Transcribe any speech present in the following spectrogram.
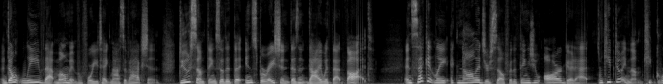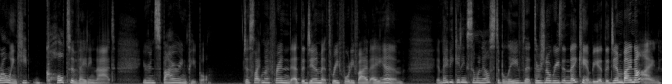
And don't leave that moment before you take massive action. Do something so that the inspiration doesn't die with that thought. And secondly, acknowledge yourself for the things you are good at and keep doing them. Keep growing, keep cultivating that. You're inspiring people. Just like my friend at the gym at 3:45 a.m. It may be getting someone else to believe that there's no reason they can't be at the gym by 9.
